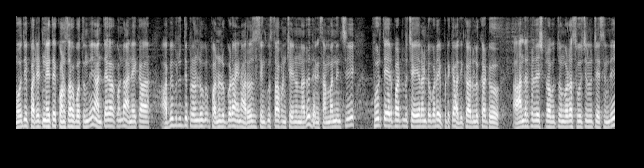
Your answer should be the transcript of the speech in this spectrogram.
మోదీ పర్యటన అయితే కొనసాగబోతుంది. అంతేకాకుండా అనేక అభివృద్ధి పనులు పనులకు కూడా ఆయన ఆ రోజు శంకుస్థాపన చేయనున్నారు. దానికి సంబంధించి పూర్తి ఏర్పాట్లు చేయాలంటూ కూడా ఇప్పటికే అధికారులకు అటు ఆంధ్రప్రదేశ్ ప్రభుత్వం కూడా సూచనలు చేసింది.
